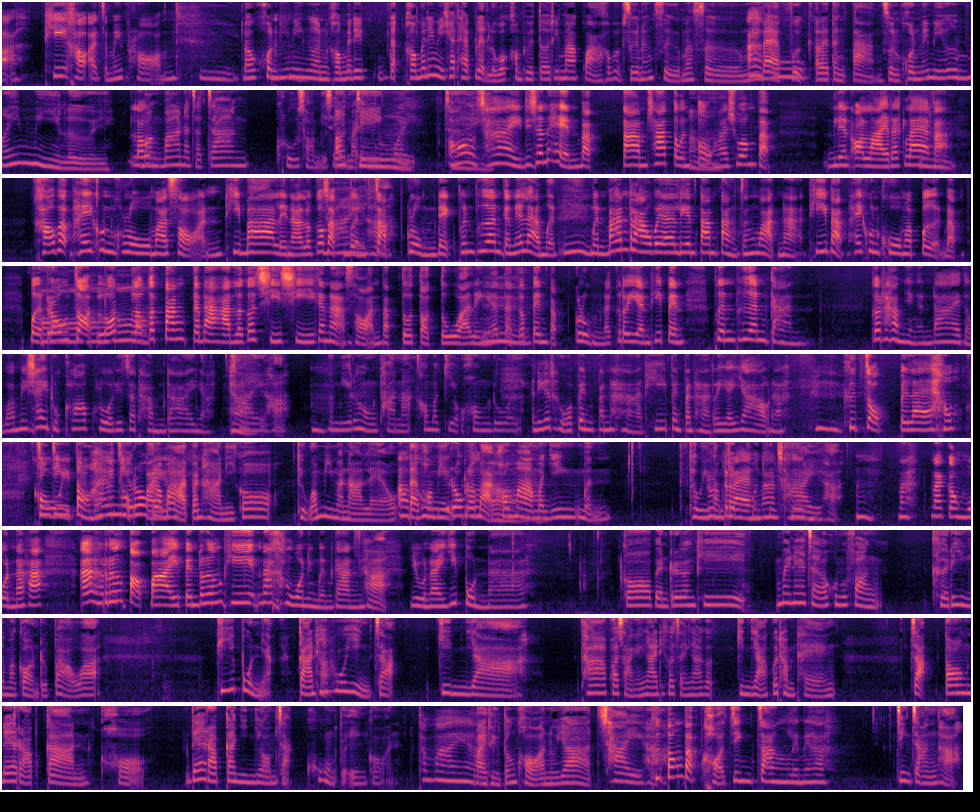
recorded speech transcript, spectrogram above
ที่เขาอาจจะไม่พร้อมอืมแล้วคนที่มีเงินเขาไม่ได้เขาไม่ได้มีแค่แท็บเล็ตหรือว่าคอมพิวเตอร์ที่มากกว่าเขาแบบซื้อหนังสือมาเสริมอะแบบถูกฝึกอะไรต่างๆ ส่วนคนไม่มีก็คือไม่มีเลยแล้วบางบ้านอาจจะจ้างครูสอนพิเศษอ๋อมาจริเองงด้วยอ๋อใช่ ดิฉันเห็นแบบตามชาติตะวันตกอ่านะช่วงแบบเรียนออนไลน์แรก ๆ อะ เขาแบบให้คุณครูมาสอนที่บ้านเลยนะ แล้วก็แบบใช่เหมือนค่ะจับกลุ่มเด็กเพื่อนๆ กันนี่แหละเหมือนอืมเหมือนบ้านเราเวลาเรียนตามต่างจังหวัดน่ะ ที่แบบให้คุณครูมาเปิดแบบเปิดอ๋อโรงจอดรถแล้วก็ตั้งกระดานแล้วก็ชี้ชี้ๆกันน่ะสอนแบบตัวต่อตัวอะไรเงี้ย แต่ก็เป็นแบบกลุ่มนักเรียนที่เป็นเพื่อนๆกัน ก็ทำอย่างนั้นได้ แต่ว่าไม่ใช่ทุกครอบครัวที่จะทำได้ไงใช่ค่ะมันมีเรื่องของฐานะเข้ามาเกี่ยวข้องด้วย อันนี้ก็ถือว่าเป็นปัญหาที่เป็นปัญหาระยะยาวนะ คือจบไปแล้ว จริงโควิดๆต่อให้จมีบโรคไประบาดปัญหานี้ก็ถือว่ามีมานานแล้วอ้าวแต่พอถูกมีโรคระบาดเข้ามาอ่ามัมันยิ่งเหมือน ทวีความรุนแรงเข้มข้นมากขึ้นใช่ค่ะอืมนะน่ากังวลนะคะอะเรื่องต่อไปเป็นเรื่องที่น่ากังวลอีกเหมือนกันค่ะ อยู่ในญี่ปุ่นนะ ก็เป็นเรื่องที่ไม่แน่ใจว่าคุณผู้ฟังเคยได้ยินกันมาก่อนหรือเปล่าว่า ที่ญี่ปุ่นเนี่ย การที่ค่ะผู้หญิงจะกินยา ถ้าภาษาง่ายๆที่เข้าใจง่ายก็กินยาเพื่อทำแท้ง จะต้องได้รับการขอได้รับการยินยอมจากคู่ของตัวเองก่อนทำไมอะหมายถึงต้องขออนุญาตใช่ค่ะคือต้องแบบขอจริงจังเลยไหมคะจริงจังค่ะ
